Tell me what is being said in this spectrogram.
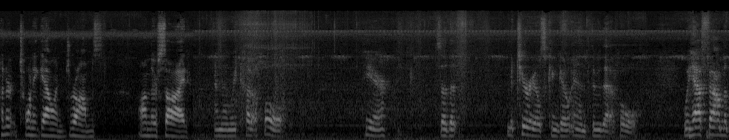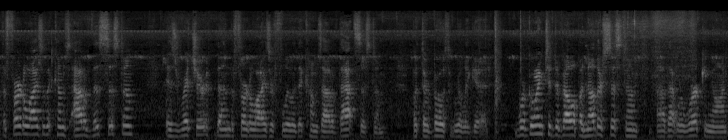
120 gallon drums on their side. And then we cut a hole here so that materials can go in through that hole. We have found that the fertilizer that comes out of this system is richer than the fertilizer fluid that comes out of that system, but they're both really good we're going to develop another system uh, that we're working on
